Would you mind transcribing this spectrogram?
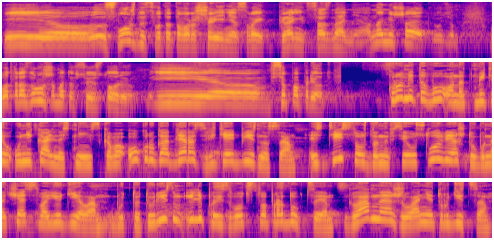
И э, сложность вот этого расширения своих границ сознания, она мешает людям. Вот разрушим эту всю историю, и э, все попрет. Кроме того, он отметил уникальность Ненецкого округа для развития бизнеса. Здесь созданы все условия, чтобы начать свое дело, будь то туризм или производство продукции. Главное – желание трудиться.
